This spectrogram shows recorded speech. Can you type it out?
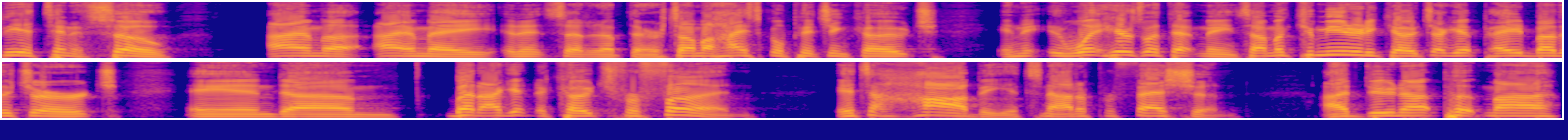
Be attentive. So, I'm a, I am a, and it set it up there. So I'm a high school pitching coach, and what, here's what that means. I'm a community coach. I get paid by the church, and um, but I get to coach for fun. It's a hobby. It's not a profession. I do not put my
